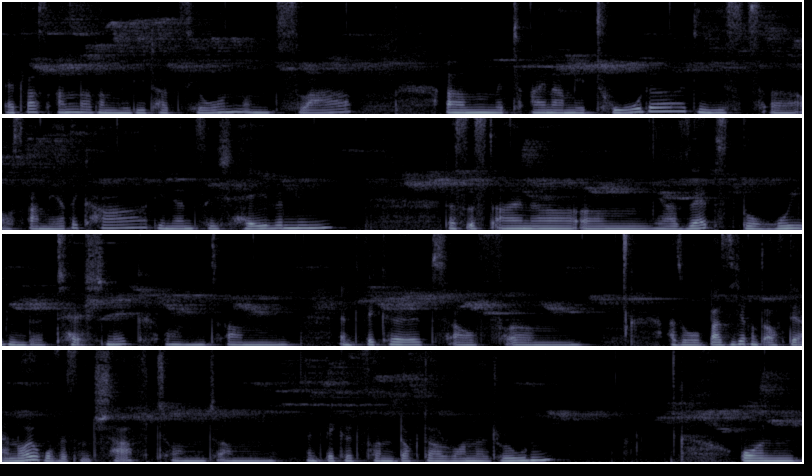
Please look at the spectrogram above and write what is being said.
etwas anderen Meditation. Und zwar ähm, mit einer Methode, die ist äh, aus Amerika, die nennt sich Havening. Das ist eine ähm, ja, selbstberuhigende Technik und ähm, entwickelt auf, ähm, also basierend auf der Neurowissenschaft und ähm, entwickelt von Dr. Ronald Ruden. Und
